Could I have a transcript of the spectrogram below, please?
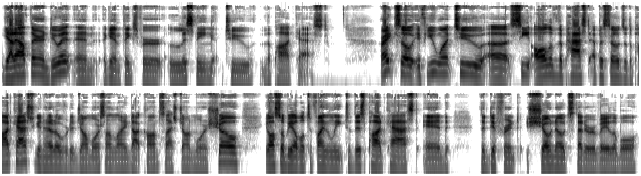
get out there and do it. And again, thanks for listening to the podcast. All right, so if you want to uh, see all of the past episodes of the podcast, you can head over to johnmorrisonline.com slash John Morris Show. You'll also be able to find the link to this podcast and the different show notes that are available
